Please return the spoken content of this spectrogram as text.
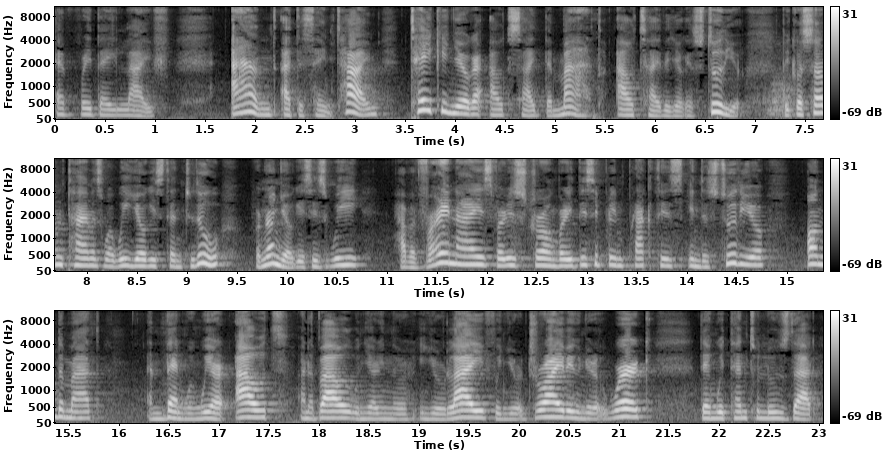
everyday life. And at the same time, taking yoga outside the mat, outside the yoga studio. Because sometimes what we yogis tend to do, or non yogis, is we have a very nice, very strong, very disciplined practice in the studio, on the mat, and then when we are out and about, when you're in, the, in your life, when you're driving, when you're at work, then we tend to lose that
